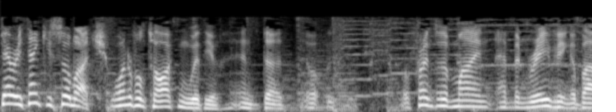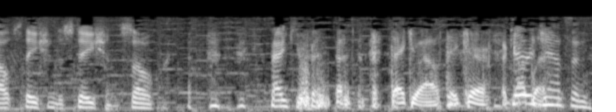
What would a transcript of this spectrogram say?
Gary, thank you so much. Wonderful talking with you. And uh, uh, well, friends of mine have been raving about Station to Station, so thank you. Thank you, Al. Take care. God Gary bless. Jansen.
